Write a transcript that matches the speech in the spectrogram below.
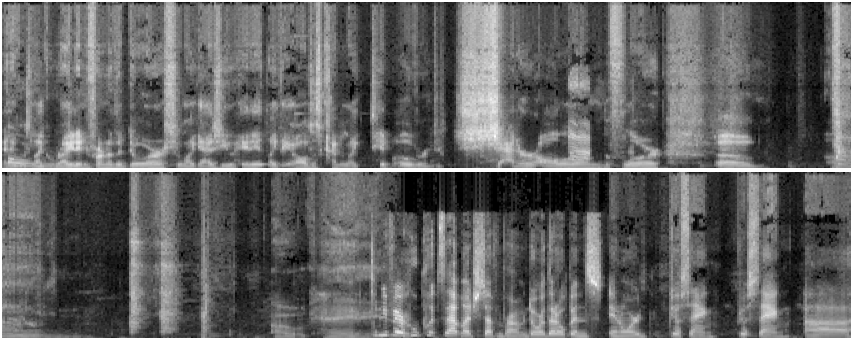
and it was like Oh. right in front of the door. So like as you hit it, like they all just kind of like tip over and just shatter all along the floor. Um, Oh. Okay. To be fair, who puts that much stuff in front of a door that opens in or just saying, just saying, uh,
